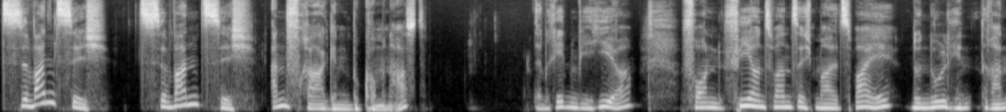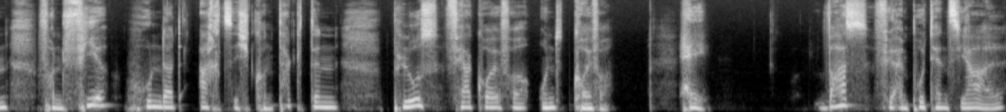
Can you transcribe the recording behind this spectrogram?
20, 20 Anfragen bekommen hast dann reden wir hier von 24 mal 2, nur 0 hinten dran, von 480 Kontakten plus Verkäufer und Käufer. Hey, was für ein Potenzial,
